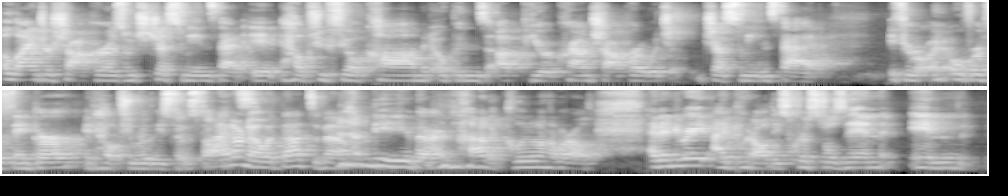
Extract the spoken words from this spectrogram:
aligns your chakras, which just means that it helps you feel calm. It opens up your crown chakra, which just means that if you're an overthinker, it helps you release those thoughts. I don't know what that's about. Me either. Not a clue in the world. At any rate, I put all these crystals in. In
